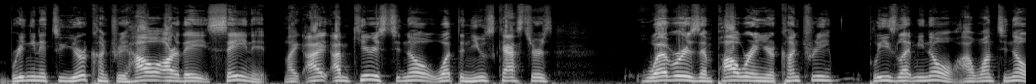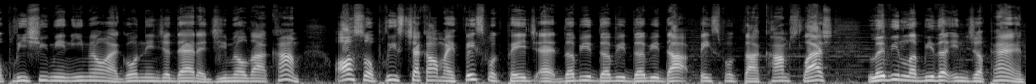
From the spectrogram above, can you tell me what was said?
bringing it to your country? How are they saying it? Like I, I'm curious to know what the newscasters whoever is in power in your country, please let me know. I want to know. Please shoot me an email at goninjadad at gmail.com. Also, please check out my Facebook page at www.facebook.com slash living la vida in Japan.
